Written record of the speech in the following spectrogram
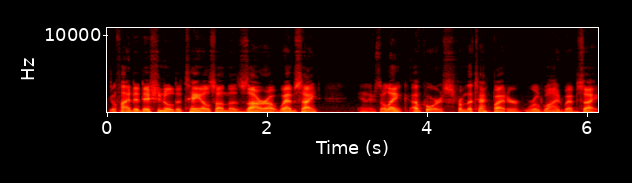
You'll find additional details on the Xara website and there's a link, of course, from the TechByter Worldwide website.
